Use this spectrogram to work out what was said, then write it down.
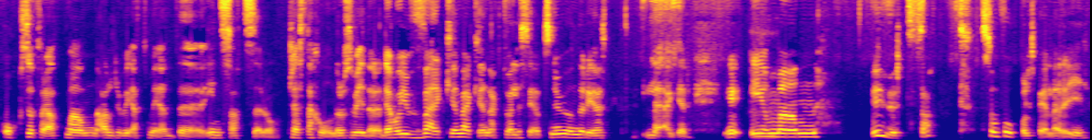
också för att man aldrig vet med eh, insatser och prestationer och så vidare. Det har ju verkligen, verkligen aktualiserats nu under ert läger. Är, är mm. man utsatt som fotbollsspelare i,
